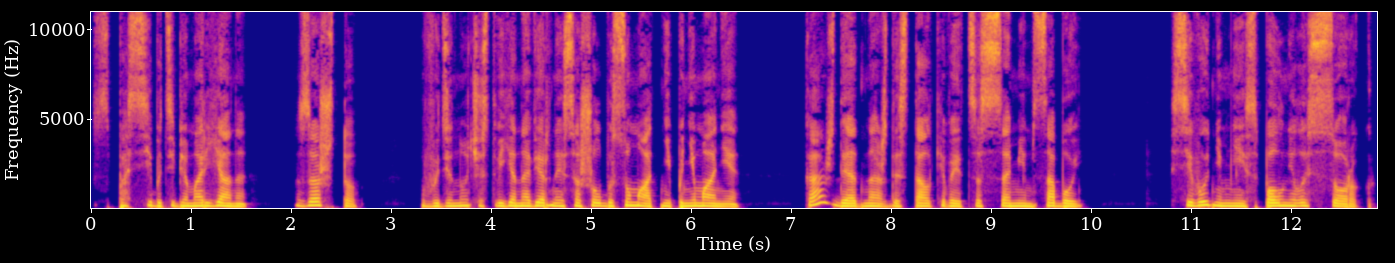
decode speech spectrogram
«Спасибо тебе, Марьяна». «За что?» «В одиночестве я, наверное, сошел бы с ума от непонимания». Каждый однажды сталкивается с самим собой. Сегодня мне исполнилось сорок.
